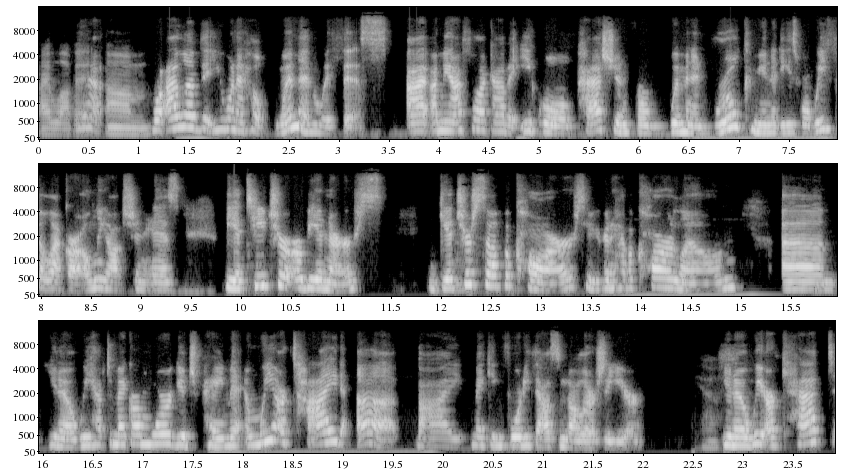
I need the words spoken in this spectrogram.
I love it. Yeah. Um, well, I love that you want to help women with this. I, I mean, I feel like I have an equal passion for women in rural communities where we feel like our only option is be a teacher or be a nurse. Get yourself a car. So you're going to have a car loan um, you know, we have to make our mortgage payment and we are tied up by making $40,000 a year. Yes. You know, we are capped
